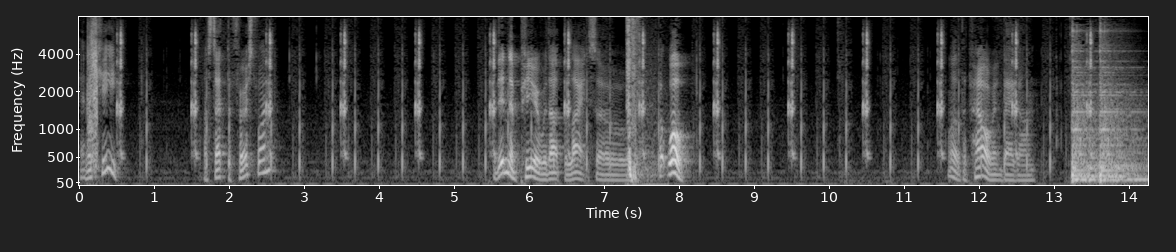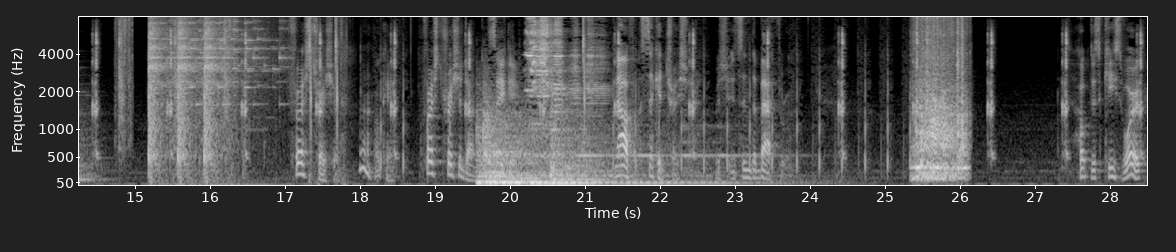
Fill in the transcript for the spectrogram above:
and a key. Was that the first one? It didn't appear without the light, so... Oh, whoa! Well, the power went back on. First treasure. Oh, okay. First treasure done. Let's say again. Now for the second treasure, which is in the bathroom. Hope these keys work.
